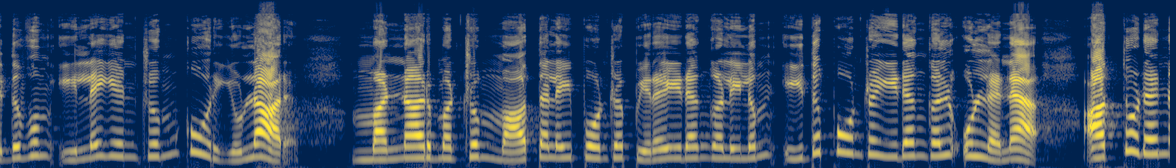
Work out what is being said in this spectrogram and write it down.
எதுவும் இல்லை என்றும் கூறியுள்ளார். மன்னார் மற்றும் மாத்தலை போன்ற பிற இடங்களிலும் இது போன்ற இடங்கள் உள்ளன. அத்துடன்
